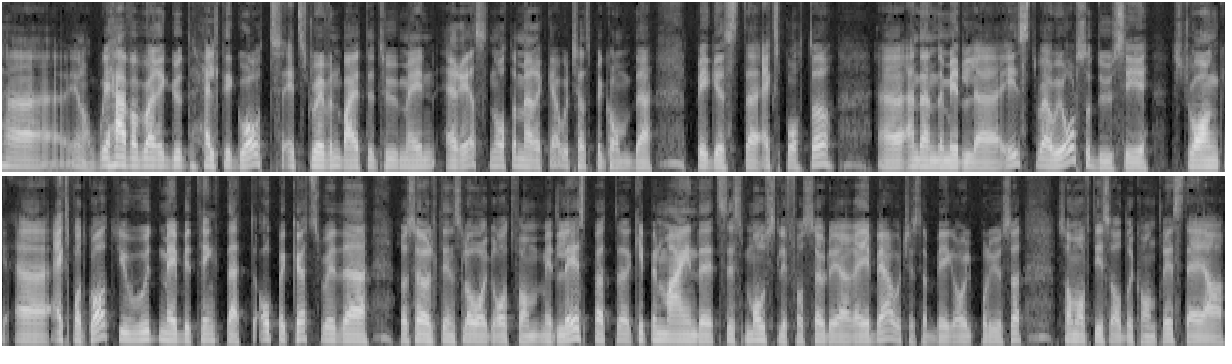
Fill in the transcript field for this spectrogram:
Uh, you know, we have a very good, healthy growth. It's driven by the two main areas, North America, which has become the biggest uh, exporter, Uh, and then the Middle uh, East, where we also do see strong uh, export growth. You would maybe think that OPEC cuts would result in slower growth from Middle East, but keep in mind that this is mostly for Saudi Arabia, which is a big oil producer. Some of these other countries, they are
